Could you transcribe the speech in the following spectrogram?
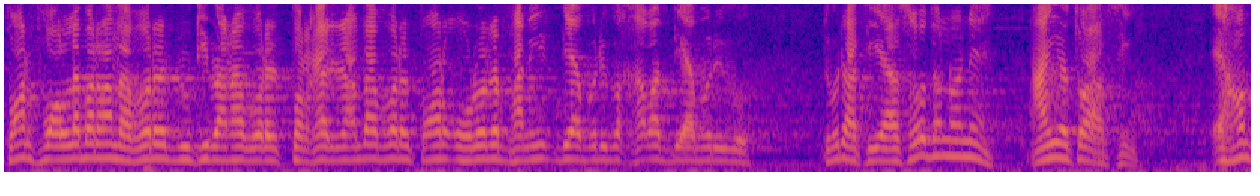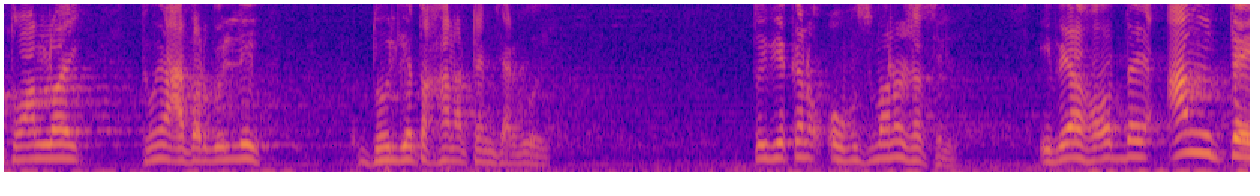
তোমার ফল এবার রান্ধা পরে রুটি বানা পরে তরকারি রান্ধা পরে তোমার ওড়রে পানি দিয়া পড়িব খাবার দিয়া পড়িব তুমি রাতি আসো তো ননে আমিও তো আসি এখন তোমার লয়, তুমি আদর করলে দূর গিয়ে তো খানার টাইম যাবই তুই কেন অবুজ মানুষ আছিল? ইবে হদ আনতে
